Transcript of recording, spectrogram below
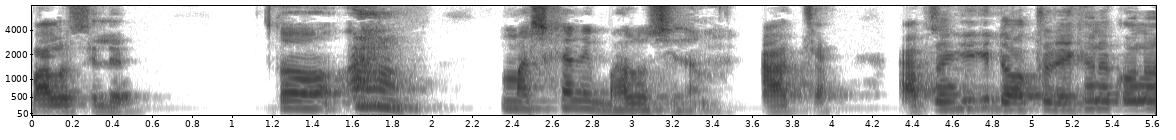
ভালো ছিলেন? তো মাসখানেক ভালো ছিলাম। আচ্ছা আপনাকে কি ডক্টর এখানে কোনো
